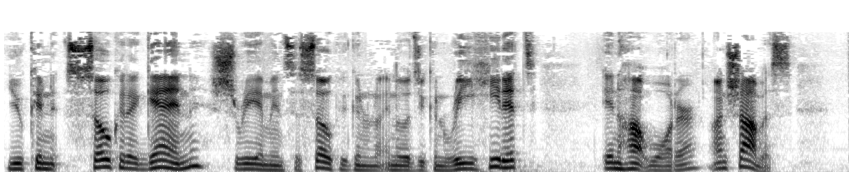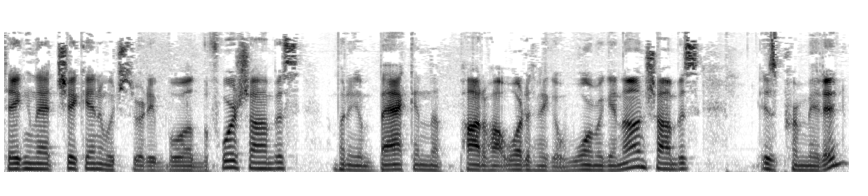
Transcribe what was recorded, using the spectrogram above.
you can soak it again. Shriya means to soak. You can, in other words, you can reheat it in hot water on Shabbos. Taking that chicken, which is already boiled before Shabbos, and putting it back in the pot of hot water to make it warm again on Shabbos is permitted.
